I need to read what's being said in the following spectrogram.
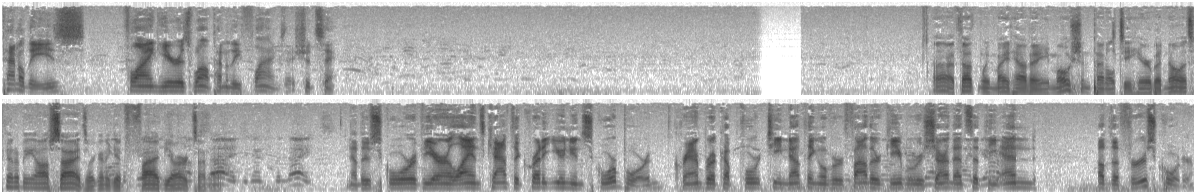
penalties flying here as well. Penalty flags, I should say. I thought we might have a motion penalty here, but no, it's going to be offsides. They're going to get five yards on that. Another score our Alliance Catholic Credit Union scoreboard. Cranbrook up 14 0 over Father Gabriel Richard. That's at the end of the first quarter.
